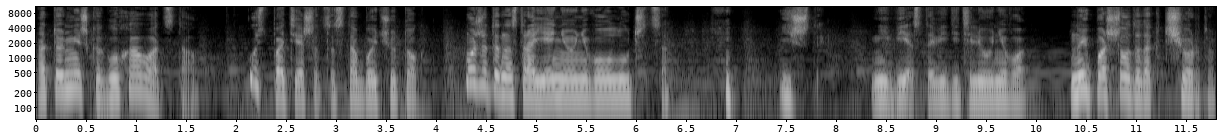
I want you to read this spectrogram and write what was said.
«А то Мишка глуховат стал. Пусть потешится с тобой чуток. Может, и настроение у него улучшится». «Ишь ты, невеста, видите ли, у него. Ну и пошел тогда к черту,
